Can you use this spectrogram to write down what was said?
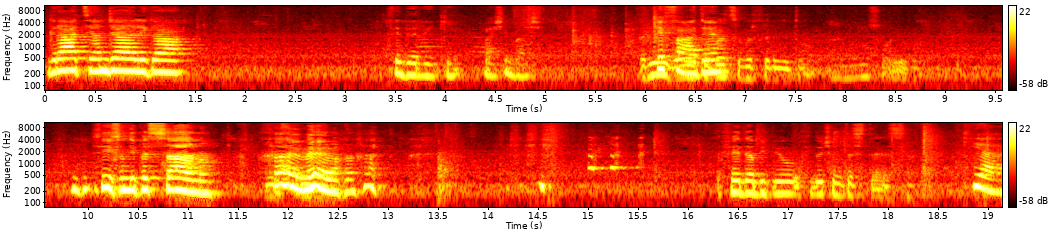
Grazie Angelica. Federici, baci baci. Riva, Che fate? pezzo preferito? Eh, non lo so io. Sì, sono di Pessano. Ah, è vero. Fede, abbi più fiducia in te stessa. Chi è?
